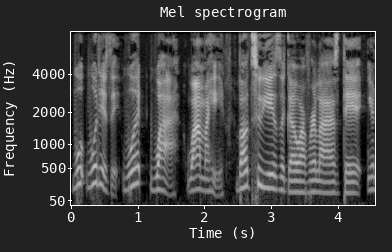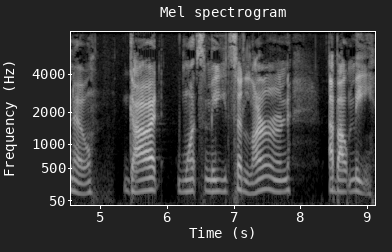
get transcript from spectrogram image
What What is it? What? Why? Why am I here? About two years ago, I realized that you know, God wants me to learn about me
